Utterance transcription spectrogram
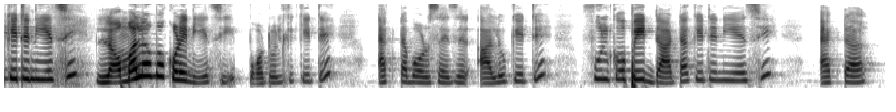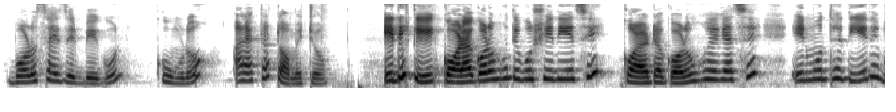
কেটে নিয়েছি, লম্বা লম্বা করে নিয়েছি, পটলকে কেটে, একটা বড় সাইজের আলু কেটে, ফুলকপির ডাঁটা কেটে নিয়েছি, একটা বড় সাইজের বেগুন, কুমড়ো আর একটা টমেটো। এদিকে কড়া গরম হতে বসিয়ে দিয়েছি, কড়াটা গরম হয়ে গেছে, এর মধ্যে দিয়ে দেব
